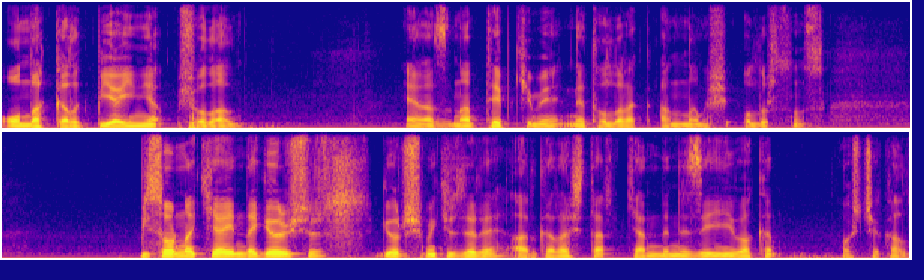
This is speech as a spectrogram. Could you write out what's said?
10 dakikalık bir yayın yapmış olalım. En azından tepkimi net olarak anlamış olursunuz. Bir sonraki yayında görüşürüz. Görüşmek üzere arkadaşlar. Kendinize iyi bakın. Hoşçakalın.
